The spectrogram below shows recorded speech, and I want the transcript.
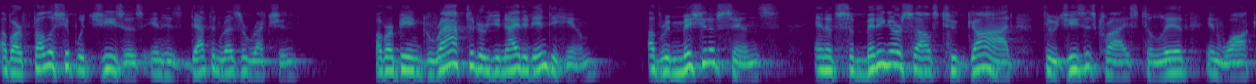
of our fellowship with Jesus in his death and resurrection, of our being grafted or united into him, of remission of sins, and of submitting ourselves to God through Jesus Christ to live and walk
